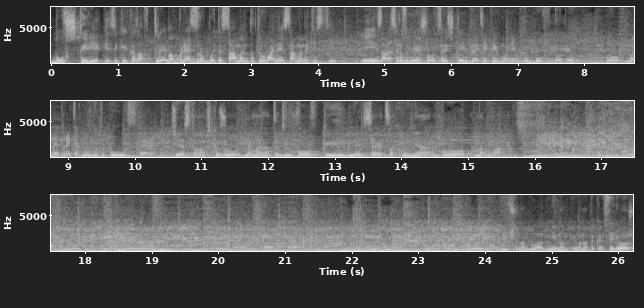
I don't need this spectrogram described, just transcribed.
був штир якийсь, який казав, треба, блядь, зробити саме татуювання і саме на кісті. І зараз я розумію, що цей штир, блядь, який мені був в дупі, ну, мене перетягнув до тату сфери. Чесно вам скажу, для мене тоді вовки, блядь, серце хуйня було нормально. Дівчина була адміном, і вона така: Сереж,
